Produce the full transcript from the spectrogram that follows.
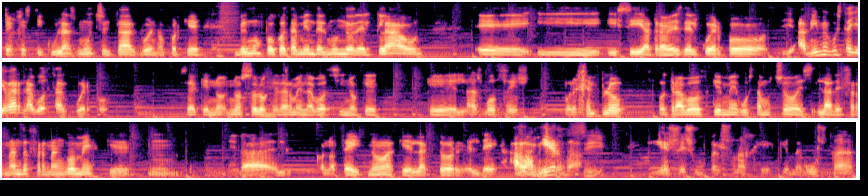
te gesticulas mucho y tal. Bueno, porque vengo un poco también del mundo del clown, eh, y, y, sí, a través del cuerpo. A mí me gusta llevar la voz al cuerpo. O sea, que no, no solo quedarme en la voz, sino que, que, las voces. Por ejemplo, otra voz que me gusta mucho es la de Fernando Fernán Gómez, que mm, era, el, conocéis, ¿no? Aquel actor, el de ¡A la mierda! Sí. Y ese es un personaje que me gusta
